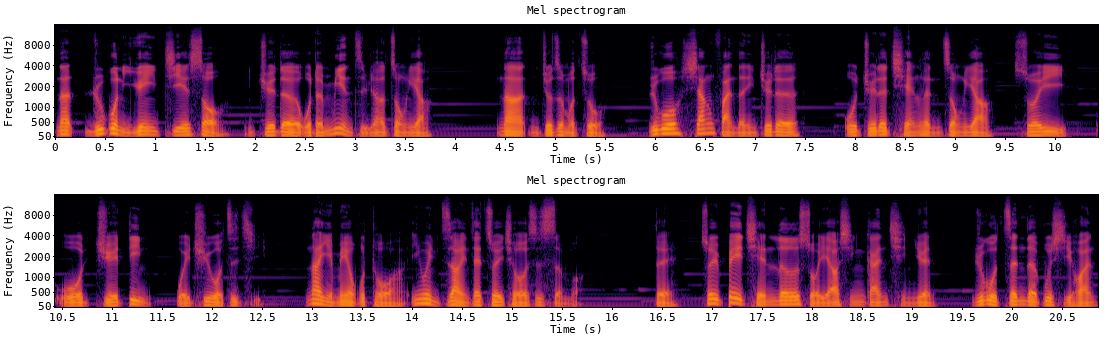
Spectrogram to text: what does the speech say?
那如果你愿意接受，你觉得我的面子比较重要，那你就这么做。如果相反的，你觉得我觉得钱很重要，所以我决定委屈我自己。那也没有不妥啊，因为你知道你在追求的是什么，对，所以被钱勒索也要心甘情愿。如果真的不喜欢，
